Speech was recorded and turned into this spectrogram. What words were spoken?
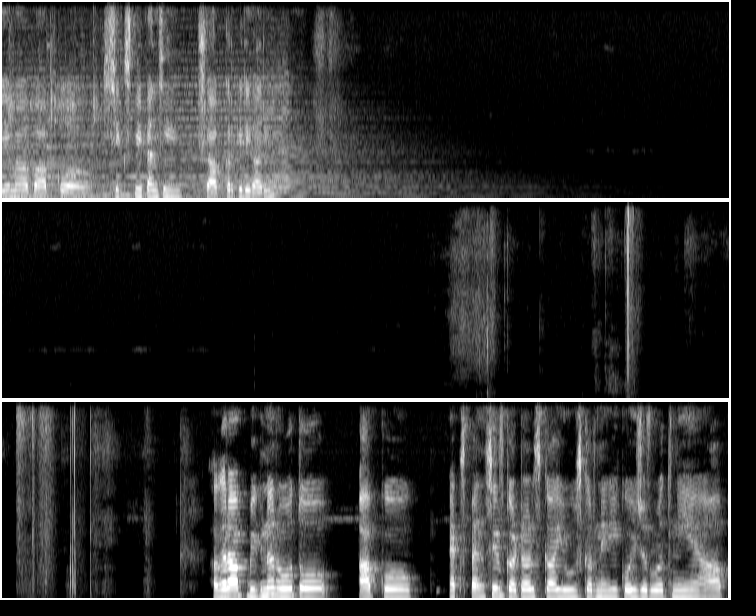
ये मैं अब आपको सिक्स पी पेंसिल शार्प करके दिखा रही हूँ। अगर आप बिगनर हो तो आपको एक्सपेंसिव कटर्स का यूज़ करने की कोई ज़रूरत नहीं है। आप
